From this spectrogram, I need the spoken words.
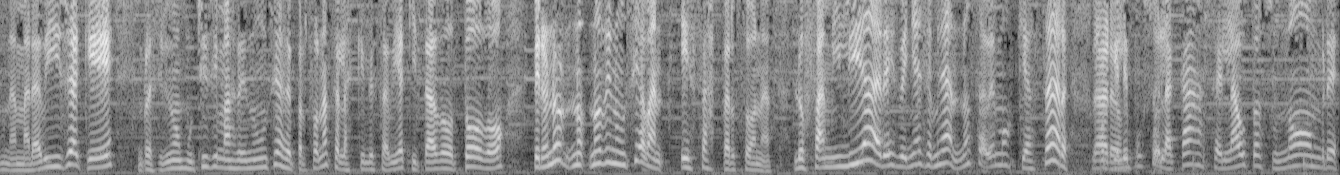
una maravilla, que recibimos muchísimas denuncias de personas a las que les había quitado todo, pero no, no, denunciaban esas personas. Los familiares venían y decían, mira, no sabemos qué hacer, porque le puso la casa, el auto a su nombre,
